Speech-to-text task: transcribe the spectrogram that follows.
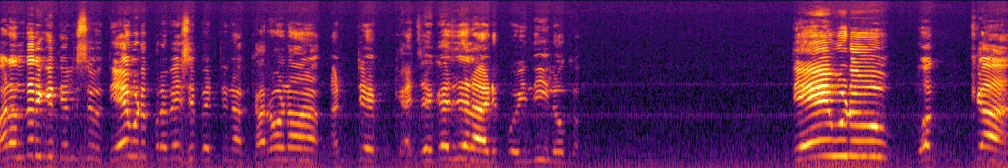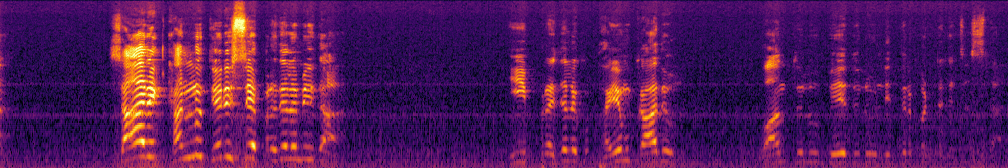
మనందరికీ తెలుసు దేవుడు ప్రవేశపెట్టిన కరోనా అంటే గజగజలాడిపోయింది ఈ లోకం దేవుడు ఒక్కసారి కన్ను తెరిస్తే ప్రజల మీద ఈ ప్రజలకు భయం కాదు వాంతులు వేదులు నిద్ర పట్టక చేస్తారు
